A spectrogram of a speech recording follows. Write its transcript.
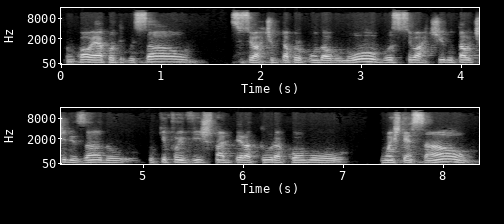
Então, qual é a contribuição? Se o seu artigo está propondo algo novo, ou se o seu artigo está utilizando o que foi visto na literatura como uma extensão,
